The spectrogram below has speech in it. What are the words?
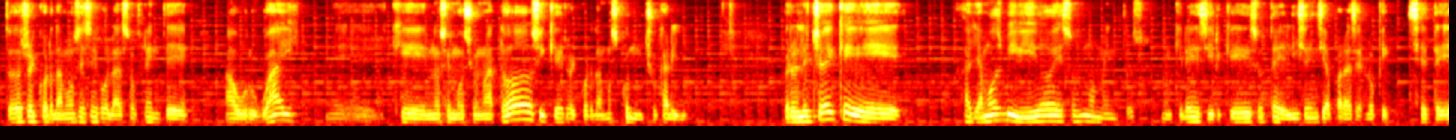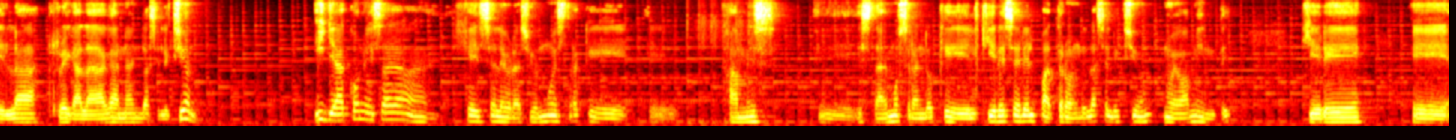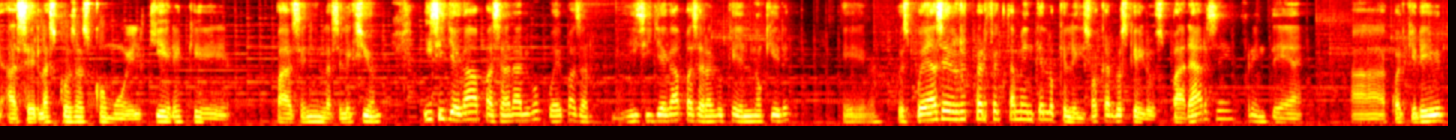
Todos recordamos ese golazo frente a Uruguay, eh, que nos emocionó a todos y que recordamos con mucho cariño. Pero el hecho de que hayamos vivido esos momentos no quiere decir que eso te dé licencia para hacer lo que se te dé la regalada gana en la selección. Y ya con esa celebración muestra que eh, James eh, está demostrando que él quiere ser el patrón de la selección nuevamente, quiere eh, hacer las cosas como él quiere que pasen en la selección y si llega a pasar algo puede pasar y si llega a pasar algo que él no quiere eh, pues puede hacer perfectamente lo que le hizo a Carlos Queiroz, pararse frente a, cualquier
